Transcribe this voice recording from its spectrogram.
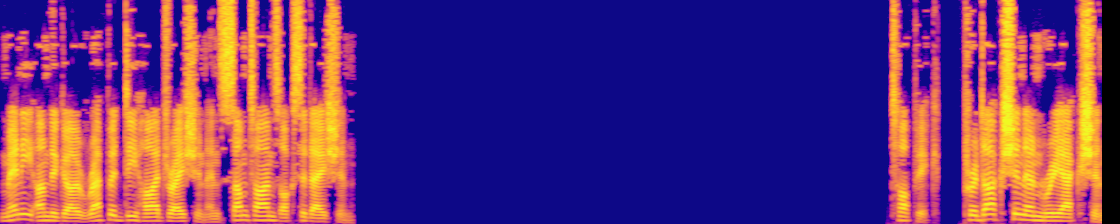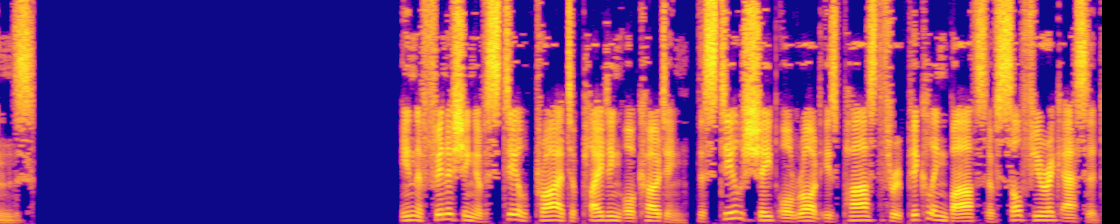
Many undergo rapid dehydration and sometimes oxidation. Topic: Production and reactions. In the finishing of steel prior to plating or coating, the steel sheet or rod is passed through pickling baths of sulfuric acid.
